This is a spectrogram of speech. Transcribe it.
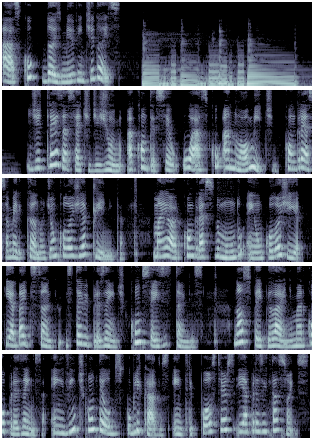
ASCO 2022. De 3 a 7 de junho aconteceu o ASCO Annual Meeting, Congresso Americano de Oncologia Clínica, maior congresso do mundo em oncologia, e a Daiichi Sankyo esteve presente com seis estandes. Nosso pipeline marcou presença em 20 conteúdos publicados, entre posters e apresentações.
